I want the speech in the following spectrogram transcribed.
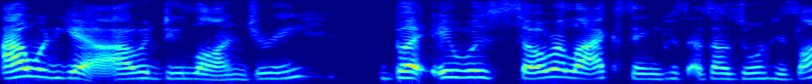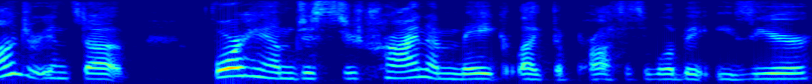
I would, yeah, I would do laundry, but it was so relaxing because as I was doing his laundry and stuff for him, just to trying to make like the process a little bit easier,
